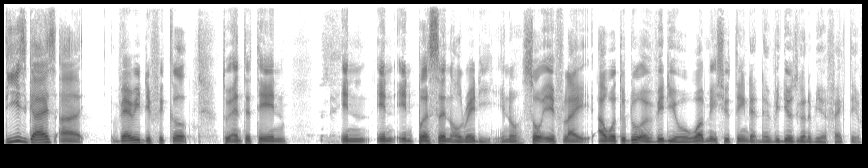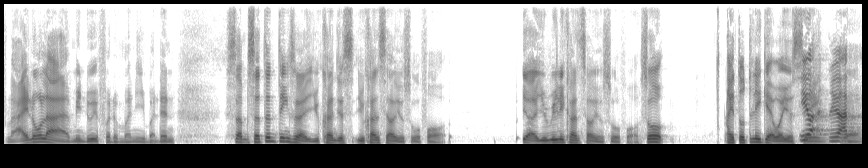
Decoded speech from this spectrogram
these guys are very difficult to entertain in in in person already you know? So if like i were to do a video what makes you think that the video is going to be effective? Like i know lah i mean do it for the money but then some certain things that you can't just you can't sell your soul for. Yeah you really can't sell your soul for. So i totally get what you're saying. You're, you're, yeah.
